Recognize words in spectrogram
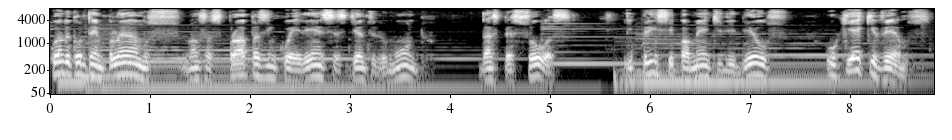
quando contemplamos nossas próprias incoerências diante do mundo, das pessoas e principalmente de Deus, o que é que vemos?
